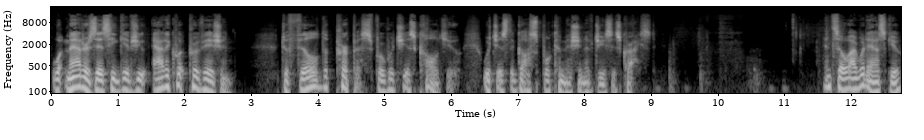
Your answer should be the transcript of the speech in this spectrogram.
What matters is He gives you adequate provision to fill the purpose for which He has called you, which is the gospel commission of Jesus Christ. And so I would ask you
